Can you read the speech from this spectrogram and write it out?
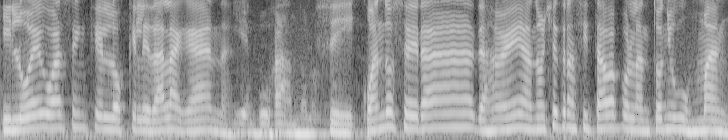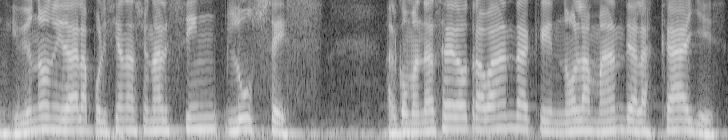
y luego hacen que lo que le da la gana. Y empujándolo. Sí, ¿cuándo será? Déjame ver, anoche transitaba por la Antonio Guzmán y vi una unidad de la Policía Nacional sin luces. Al comandante de la otra banda que no la mande a las calles.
